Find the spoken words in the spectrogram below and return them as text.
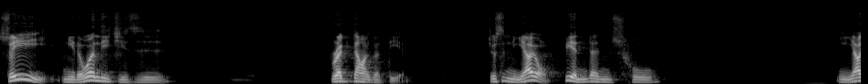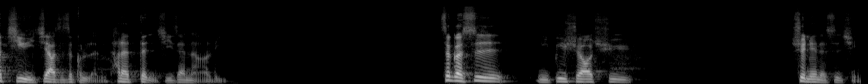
所以你的问题其实 break down 一个点，就是你要有辨认出你要给予价值这个人他的等级在哪里。这个是你必须要去训练的事情。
